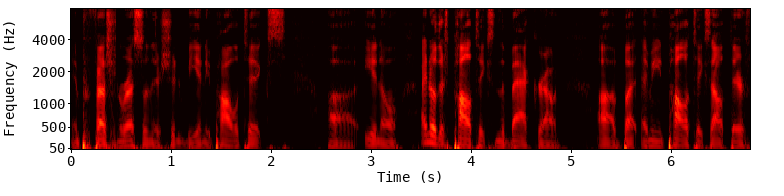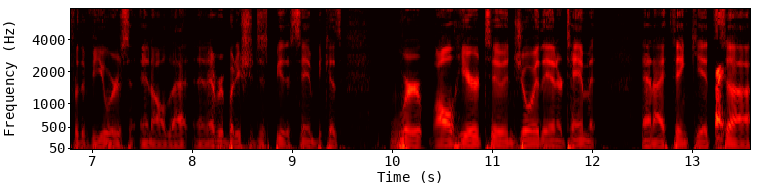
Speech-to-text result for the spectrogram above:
in professional wrestling, there shouldn't be any politics. Uh, you know, I know there's politics in the background, uh, but I mean politics out there for the viewers and all that, and everybody should just be the same because we're all here to enjoy the entertainment, and I think it's Right. uh,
